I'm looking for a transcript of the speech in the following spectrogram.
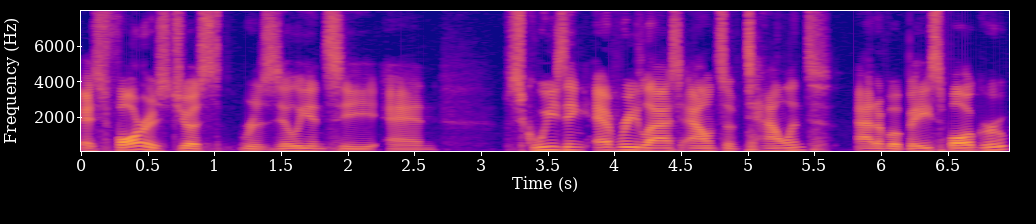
As far as just resiliency and – squeezing every last ounce of talent out of a baseball group.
